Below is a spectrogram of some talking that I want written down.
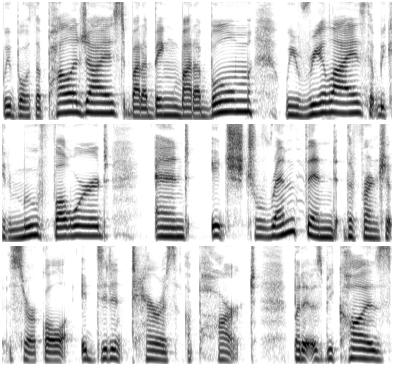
We both apologized. Bada bing, bada boom. We realized that we could move forward and it strengthened the friendship circle. It didn't tear us apart, but it was because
